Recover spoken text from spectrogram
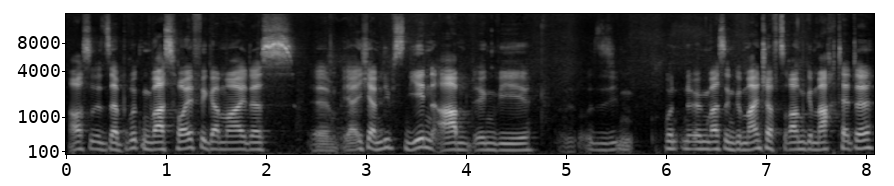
Auch so in Saarbrücken war es häufiger mal, dass äh, ja, ich am liebsten jeden Abend irgendwie unten irgendwas im Gemeinschaftsraum gemacht hätte.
